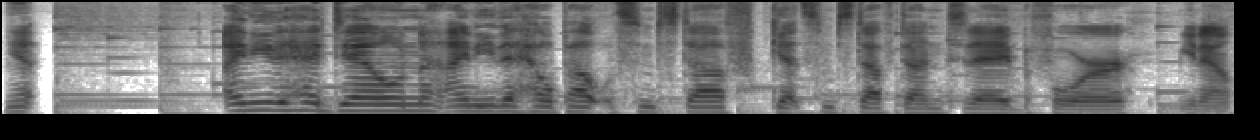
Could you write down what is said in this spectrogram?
Yep. I need to head down. I need to help out with some stuff, get some stuff done today before, you know,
